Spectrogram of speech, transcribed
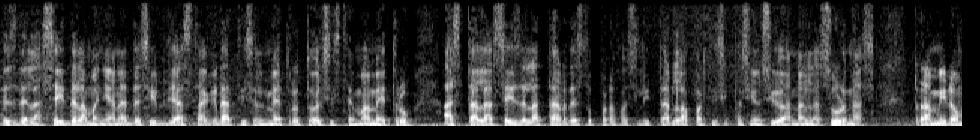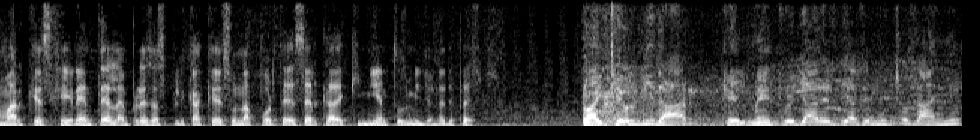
desde las 6 de la mañana, es decir, ya está gratis el metro, todo el sistema metro, hasta las 6 de la tarde, esto para facilitar la participación ciudadana en las urnas. Ramiro Márquez, gerente de la empresa, explica que es un aporte de cerca de 500 millones de pesos. No hay que olvidar que el metro ya desde hace muchos años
